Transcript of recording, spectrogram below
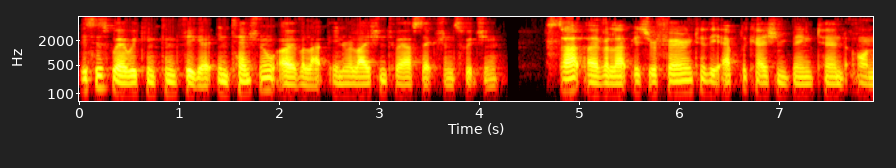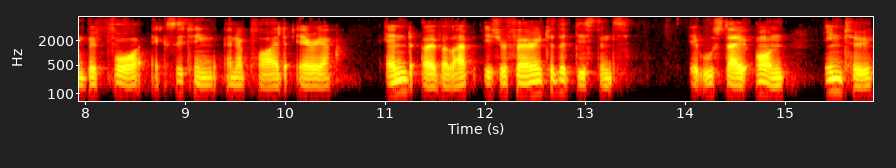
This is where we can configure intentional overlap in relation to our section switching. Start overlap is referring to the application being turned on before exiting an applied area. End overlap is referring to the distance it will stay on into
